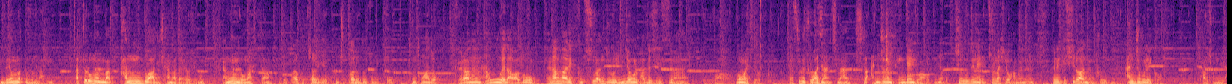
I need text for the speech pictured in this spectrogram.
매운맛도 좀 나고 짭조름한 맛 간도 아주 잘 맞아요 지금. 양념이 너무 맛있다. 뻘겋게 고춧가루도 좀 있고. 통통하죠? 계란은 한국에 나와도 계란말이급 술안주로 인정을 받을 수 있을 만한. 와 너무 맛있어요. 제가 술을 좋아하진 않지만 술 안주는 굉장히 좋아하거든요. 친구들이랑 술 마시러 가면은 흔히들 싫어하는 그 안주 브레이커. 바로 접니다.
